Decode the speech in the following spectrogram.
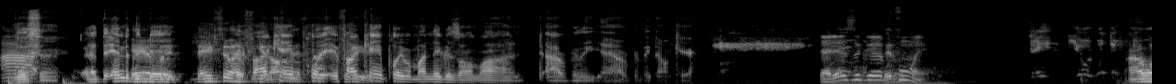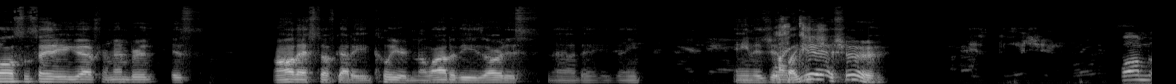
I, Listen, at the end of the Yeah, day, they still have if I can't play, if I cleared. can't play with my niggas online, I really, I really don't care. that is a good It's- point. I will also say you have to remember it's all that stuff got to get cleared, and a lot of these artists nowadays ain't ain't it's just Like, like, could yeah, sure. Well, I'm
